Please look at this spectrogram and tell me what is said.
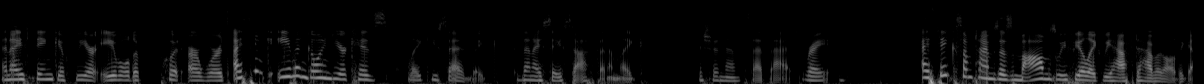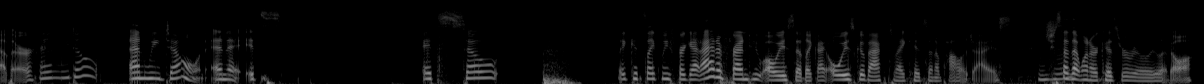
And I think if we are able to put our words, I think even going to your kids, like you said, like then I say stuff and I'm like, I shouldn't have said that. Right. I think sometimes as moms, we feel like we have to have it all together And we don't. and we don't and it- it's it's so like it's like we forget. I had a friend who always said like i always go back to my kids and apologize. She Mhm. said that when our kids were really little.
